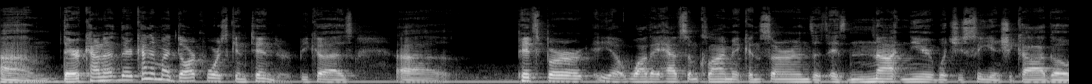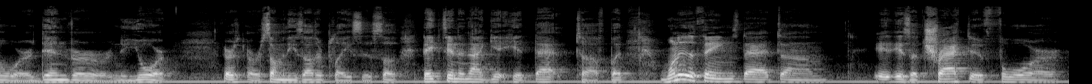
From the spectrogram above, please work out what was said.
Um, they're kind of they're kind of my dark horse contender because uh, Pittsburgh, you know, while they have some climate concerns, it's, it's, not near what you see in Chicago or Denver or New York or, or, some of these other places. So they tend to not get hit that tough. But one of the things that um, is attractive for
